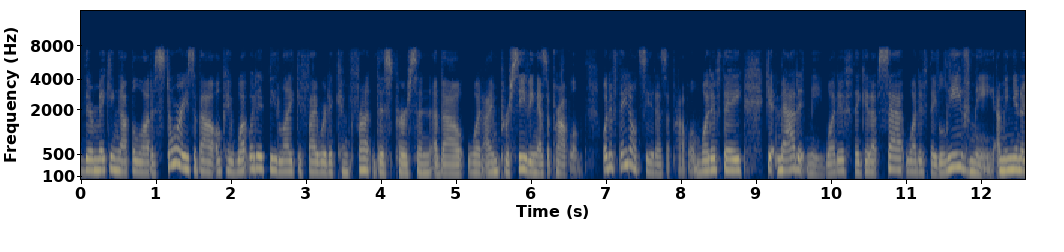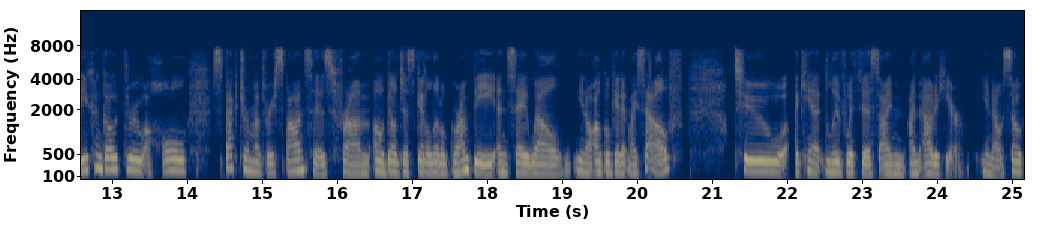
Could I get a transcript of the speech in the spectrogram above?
they're making up a lot of stories about okay what would it be like if i were to confront this person about what i'm perceiving as a problem? What if they don't see it as a problem? What if they get mad at me? What if they get upset? What if they leave me? I mean you know you can go through a whole spectrum of responses from oh they'll just get a little grumpy and say well you know i'll go get it myself to i can't live with this. I'm i'm out of here you know so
